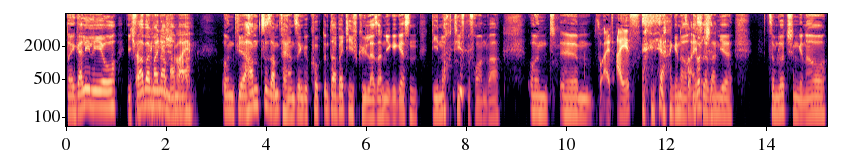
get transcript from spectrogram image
Bei Galileo, ich Das war bei meiner Mama Schwein. und wir haben zusammen Fernsehen geguckt und dabei Tiefkühllasagne gegessen, die noch tiefgefroren war. Und ähm, So als Eis. ja, genau, Zum Eislasagne zum Lutschen, genau.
